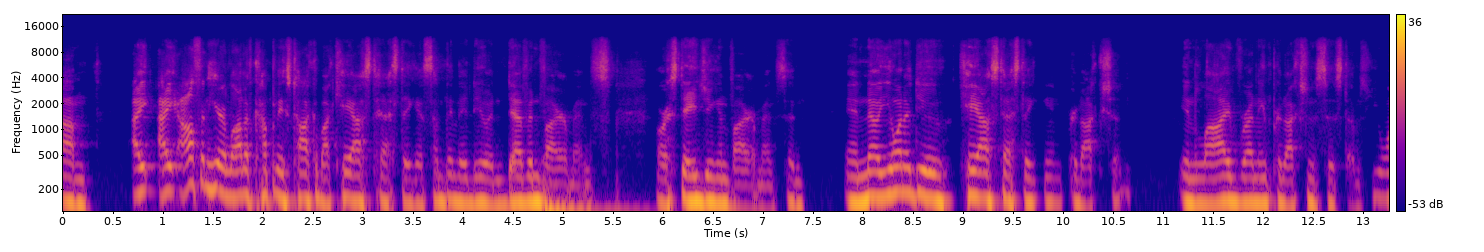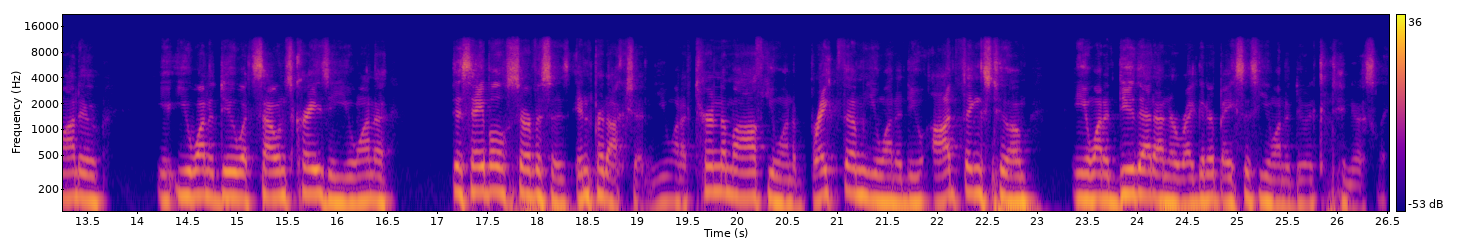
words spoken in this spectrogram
Um, I, I, often hear a lot of companies talk about chaos testing as something they do in dev environments or staging environments. And, and no, you want to do chaos testing in production, in live running production systems. You want to you want to do what sounds crazy. You want to disable services in production. You want to turn them off. You want to break them. You want to do odd things to them and you want to do that on a regular basis. You want to do it continuously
